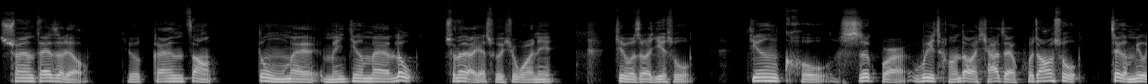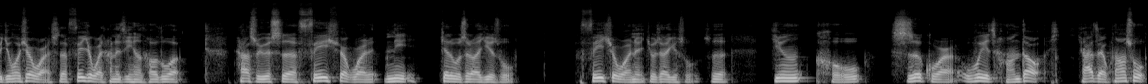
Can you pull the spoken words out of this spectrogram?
栓塞治疗，就肝脏。动脉门静脉瘘栓塞也属于血管内介入治疗技术。经口食管胃肠道狭窄扩张术，这个没有经过血管，是非血管腔内进行操作，它属于是非血管内介入治疗技术。非血管内就这技术是经口食管胃肠道狭窄扩张术，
